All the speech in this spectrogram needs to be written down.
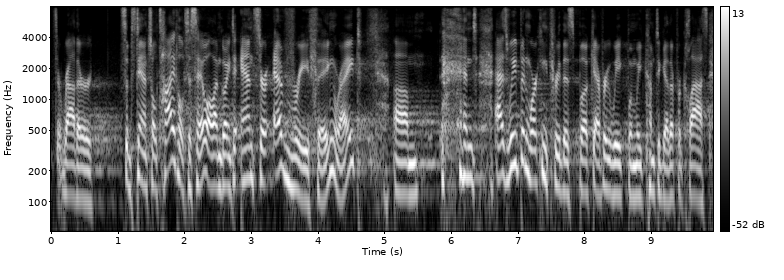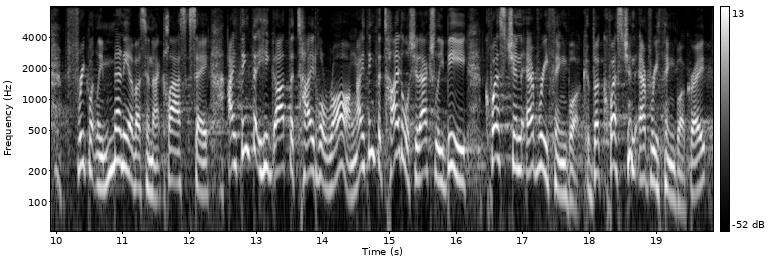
It's a rather substantial title to say, well, I'm going to answer everything, right? Um, and as we've been working through this book every week when we come together for class, frequently many of us in that class say, I think that he got the title wrong. I think the title should actually be Question Everything Book, the Question Everything Book, right?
